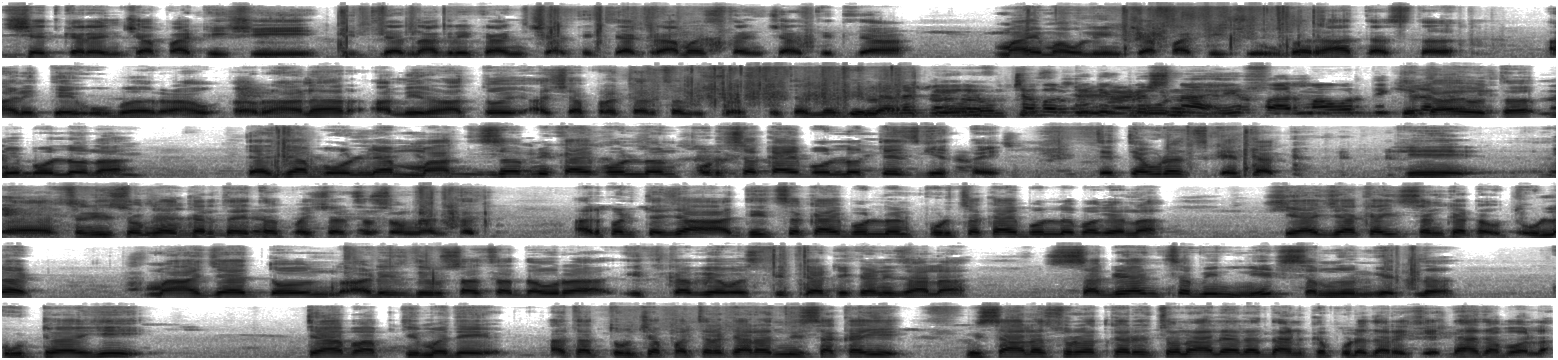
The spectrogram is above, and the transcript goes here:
शेतकऱ्यांच्या पाठीशी तिथल्या नागरिकांच्या तिथल्या ग्रामस्थांच्या तिथल्या मायमाऊलींच्या पाठीशी उभं राहत असतं. आणि ते उभं राहू राहणार आम्ही राहतोय अशा प्रकारचा विश्वास ते त्यांना दिला. प्रश्न आहे. फार्मावर हे देखील काय होतं? मी बोललो ना त्याच्या बोलण्या मागचं मी काय बोललो पुढचं काय बोललो तेच घेत नाही. ते तेवढंच घेतात की सगळी सोंग करता येतात पैशाचं सोंग आणतात. अरे पण त्याच्या आधीचं काय बोललो आणि पुढचं काय बोललो बघा ना ह्या ज्या काही संकट उलट माझ्या दोन अडीच दिवसाचा दौरा इतका व्यवस्थित त्या ठिकाणी झाला सगळ्यांचं मी नीट समजून घेतलं. कुठंही त्या बाबतीमध्ये आता तुमच्या पत्रकारांनी सकाळी मी सहाला सुरुवात करायचो ना आल्याला दांडकं पुढे धरायचे. दादा बोला.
